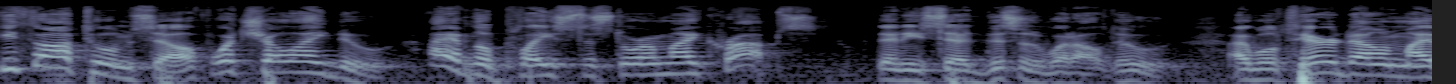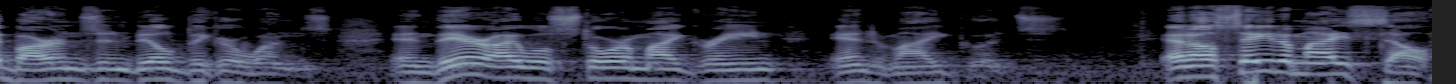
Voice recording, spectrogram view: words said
He thought to himself, What shall I do? I have no place to store my crops. Then he said, This is what I'll do. I will tear down my barns and build bigger ones, and there I will store my grain and my goods. And I'll say to myself,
